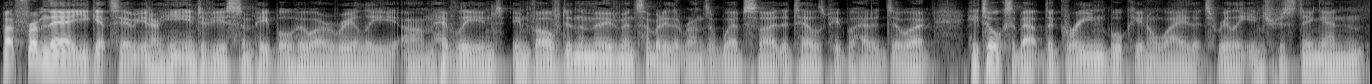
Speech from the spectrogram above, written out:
but from there you get to you know he interviews some people who are really um, heavily in, involved in the movement somebody that runs a website that tells people how to do it. He talks about the green book in a way that's really interesting and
